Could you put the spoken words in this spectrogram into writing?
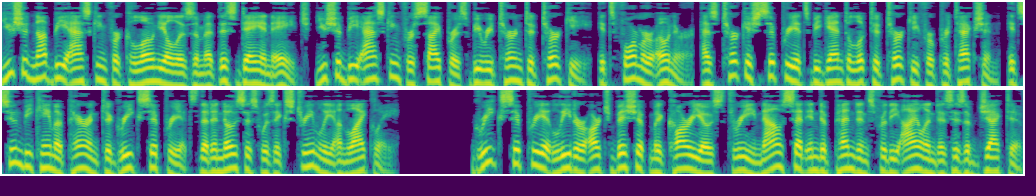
you should not be asking for colonialism at this day and age, you should be asking for Cyprus be returned to Turkey, its former owner. As Turkish Cypriots began to look to Turkey for protection, it soon became apparent to Greek Cypriots that Enosis was extremely unlikely. Greek Cypriot leader Archbishop Makarios III now set independence for the island as his objective.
